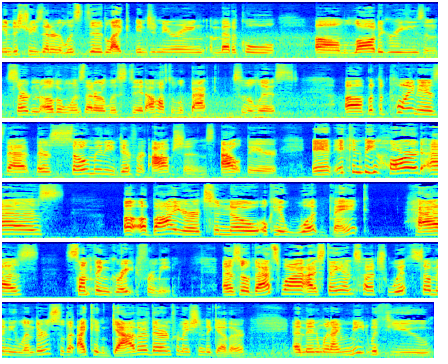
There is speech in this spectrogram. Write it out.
industries that are listed like engineering, medical, um, law degrees, and certain other ones that are listed. I'll have to look back to the list. Uh, but the point is that there's so many different options out there, and it can be hard as a, a buyer to know, okay, what bank has something great for me. And so that's why I stay in touch with so many lenders so that I can gather their information together. And then when I meet with you,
